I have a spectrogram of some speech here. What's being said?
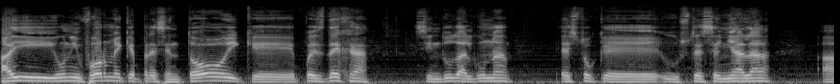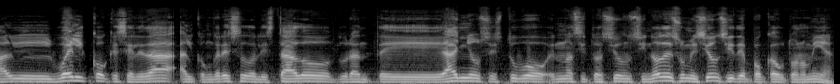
Hay un informe que presentó y que pues deja sin duda alguna esto que usted señala al vuelco que se le da al Congreso del Estado durante años estuvo en una situación si no de sumisión, sí de poca autonomía.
